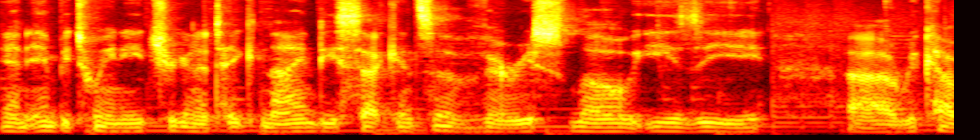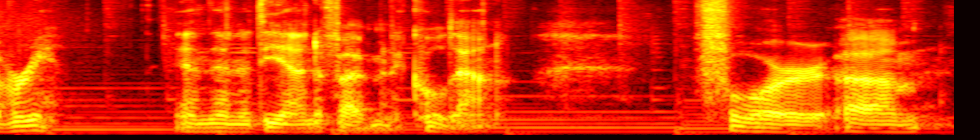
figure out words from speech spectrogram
And in between each, you're going to take 90 seconds of very slow, easy uh, recovery. and then at the end, a five minute cool down. For um,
